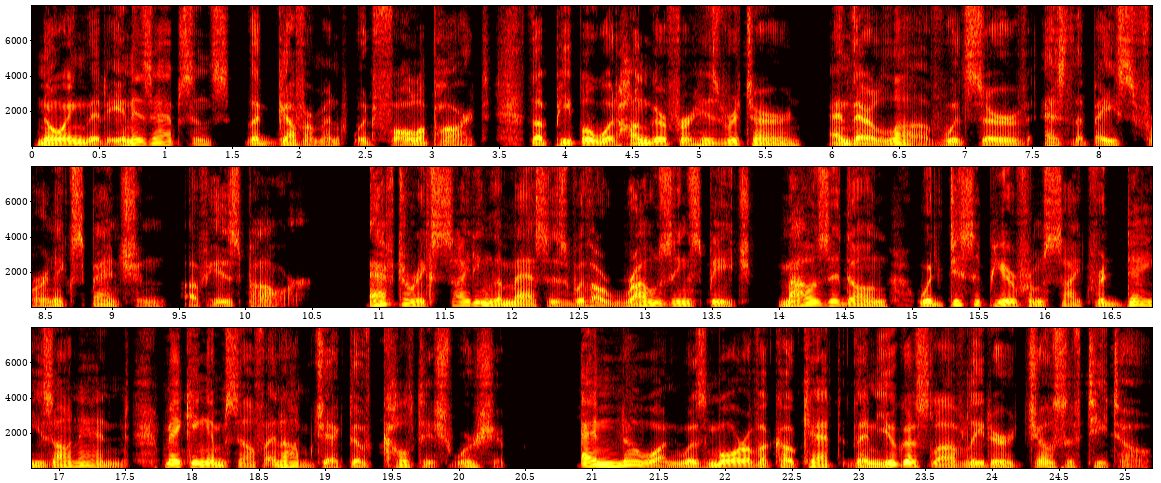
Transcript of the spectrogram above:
knowing that in his absence the government would fall apart, the people would hunger for his return, and their love would serve as the base for an expansion of his power. After exciting the masses with a rousing speech, Mao Zedong would disappear from sight for days on end, making himself an object of cultish worship. And no one was more of a coquette than Yugoslav leader Joseph Tito,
